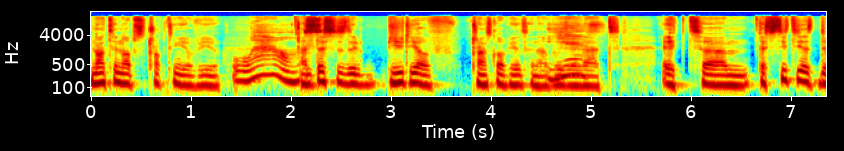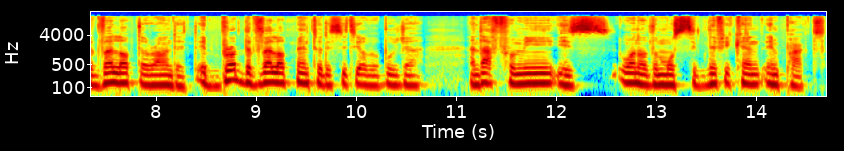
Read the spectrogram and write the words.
nothing obstructing your view. Wow. And this is the beauty of Transcorp Hilton Abuja Yes. that it um, the city has developed around it. It brought development to the city of Abuja, and that for me is one of the most significant impacts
